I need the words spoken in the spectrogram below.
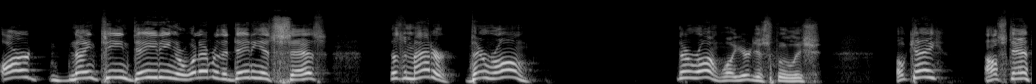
R19 dating or whatever the dating is says, doesn't matter. They're wrong. They're wrong. Well, you're just foolish. Okay, I'll stand.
